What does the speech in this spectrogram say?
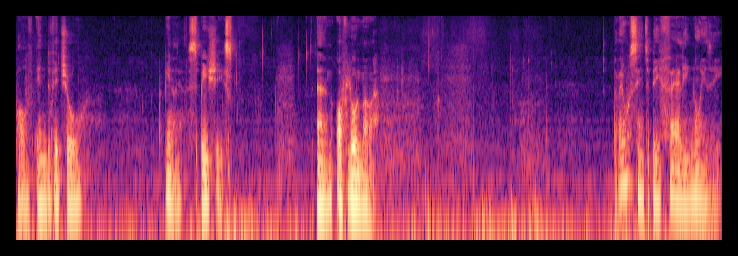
of individual, you know, species um, of lawnmower. They all seem to be fairly noisy.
